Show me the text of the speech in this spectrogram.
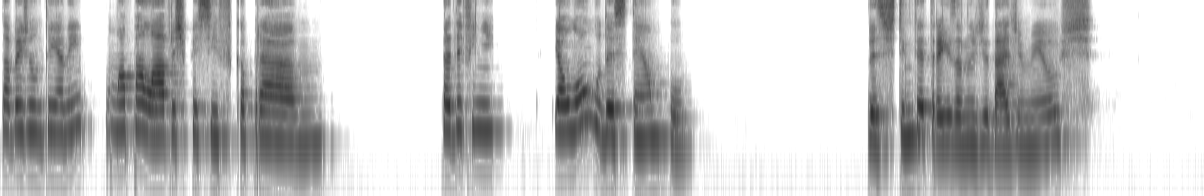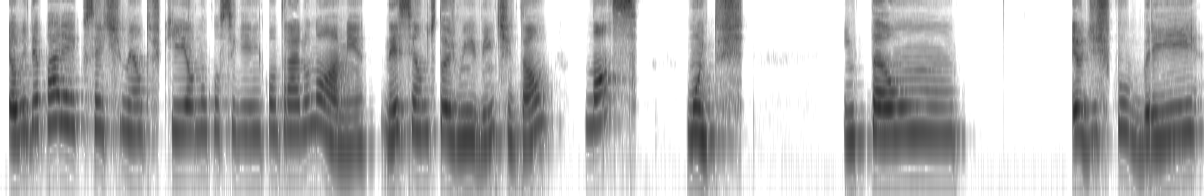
talvez não tenha nem uma palavra específica para para definir. E ao longo desse tempo, desses 33 anos de idade meus, eu me deparei com sentimentos que eu não conseguia encontrar o nome. Nesse ano de 2020, então, nossa, muitos. Então, eu descobri,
